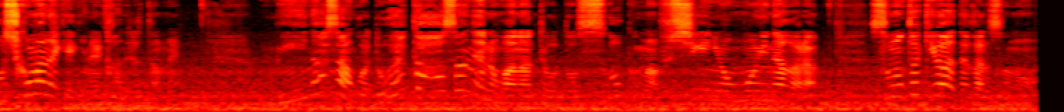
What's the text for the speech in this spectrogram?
う押し込まなきゃいけない感じだったのね。皆さんこれどうやって挟んでんのかなってことをすごくまあ不思議に思いながら。その時はだからその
